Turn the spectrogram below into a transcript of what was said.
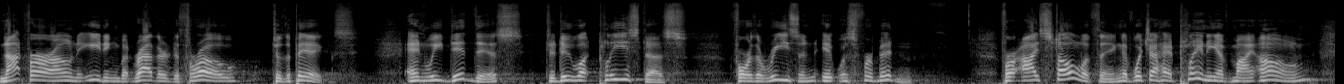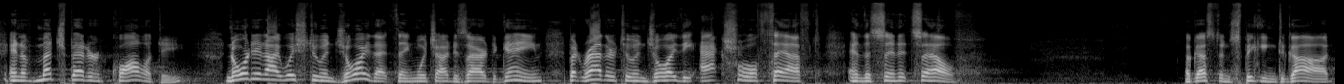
not for our own eating, but rather to throw to the pigs. And we did this to do what pleased us for the reason it was forbidden. For I stole a thing of which I had plenty of my own and of much better quality, nor did I wish to enjoy that thing which I desired to gain, but rather to enjoy the actual theft and the sin itself. Augustine speaking to God,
